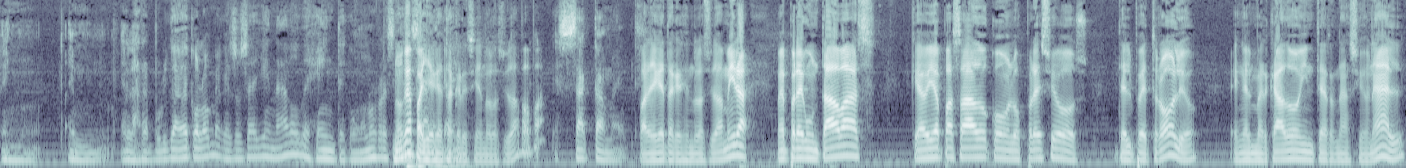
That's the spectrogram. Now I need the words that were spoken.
en, en- en la República de Colombia que eso se ha llenado de gente con unos No que para allá que está creciendo la ciudad, papá. exactamente Para allá que está creciendo la ciudad. Mira, me preguntabas qué había pasado con los precios del petróleo en el mercado internacional.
